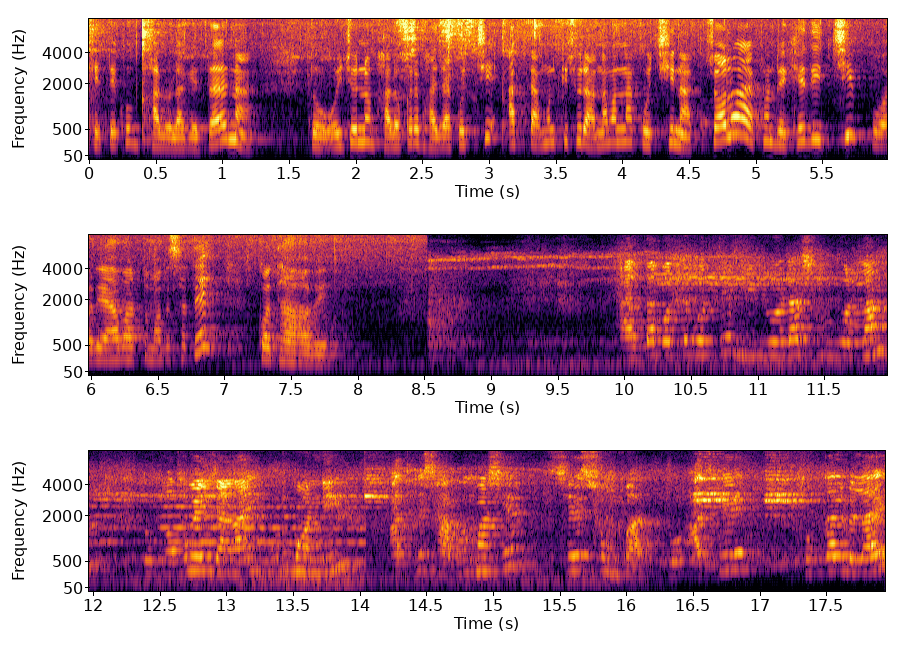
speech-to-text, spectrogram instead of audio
খেতে খুব ভালো লাগে, তাই না? তো ওই জন্য ভালো করে ভাজা করছি, আর তেমন কিছু রান্নাবান্না করছি না। চলো এখন রেখে দিচ্ছি, পরে আবার তোমাদের সাথে কথা হবে। আলতা করতে করতে ভিডিওটা শুরু করলাম। তো প্রথমেই জানাই গুড মর্নিং। আজকে শ্রাবণ মাসের শেষ সোমবার। তো আজকে সকালবেলায়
